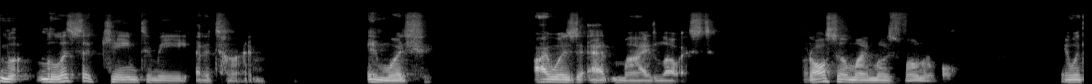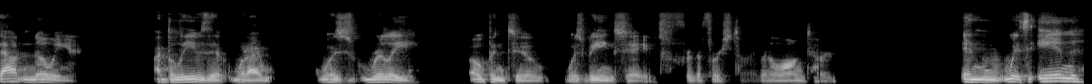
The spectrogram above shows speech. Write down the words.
M- Melissa came to me at a time in which I was at my lowest, but also my most vulnerable. And without knowing it, I believe that what I was really open to was being saved for the first time in a long time. And within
